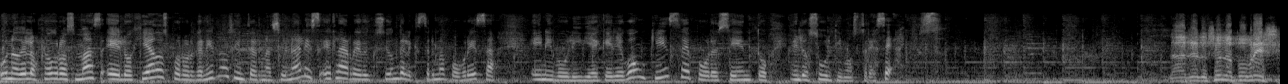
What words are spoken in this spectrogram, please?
Uno de los logros más elogiados por organismos internacionales es la reducción de la extrema pobreza en Bolivia, que llegó a un 15% en los últimos 13 años. La reducción de la pobreza.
